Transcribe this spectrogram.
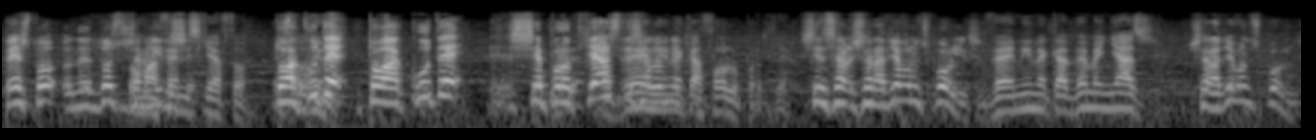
Πες το, δεν το Το μαθαίνεις και αυτό. Το Στο ακούτε, το ακούτε σε πρωτιά στη Δεν είναι Θεσσαλονίκη. καθόλου πρωτιά. Σε, σε, σε ραδιόφωνο της πόλης. Δεν, είναι, κα- δεν με νοιάζει. Σε ραδιόφωνο της πόλης.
